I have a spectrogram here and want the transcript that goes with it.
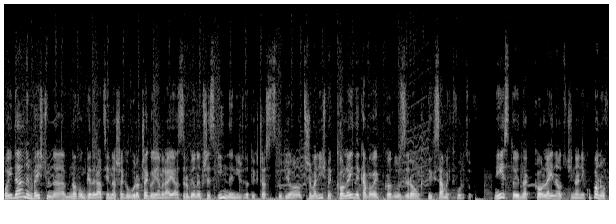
Po idealnym wejściu na nową generację naszego uroczego Jamraja, zrobione przez inne niż dotychczas studio, otrzymaliśmy kolejny kawałek kodu z rąk tych samych twórców. Nie jest to jednak kolejne odcinanie kuponów,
